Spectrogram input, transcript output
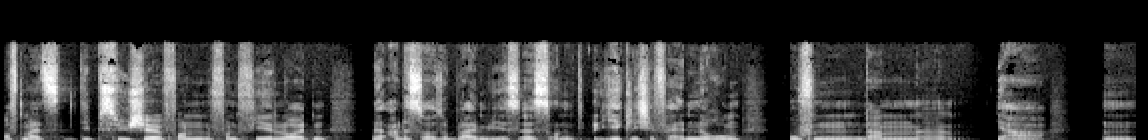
oftmals die Psyche von, von vielen Leuten. Ne? Alles soll so bleiben, wie es ist und jegliche Veränderungen rufen dann, äh, ja, äh,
